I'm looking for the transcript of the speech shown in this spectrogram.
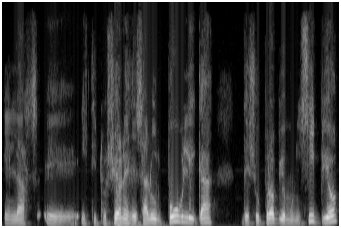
en las eh, instituciones de salud pública de su propio municipio,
